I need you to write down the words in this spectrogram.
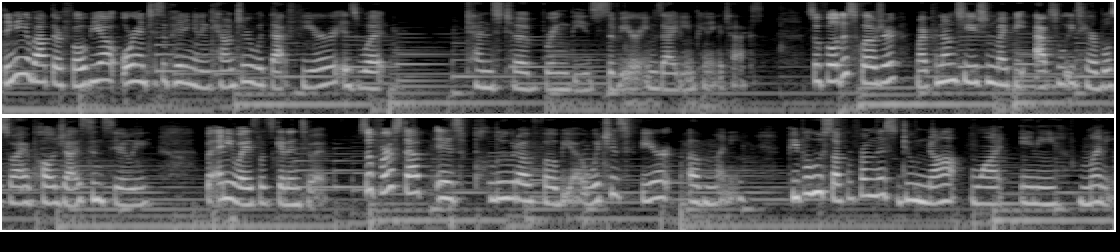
Thinking about their phobia or anticipating an encounter with that fear is what tends to bring these severe anxiety and panic attacks. So, full disclosure, my pronunciation might be absolutely terrible, so I apologize sincerely. But, anyways, let's get into it. So, first up is plutophobia, which is fear of money. People who suffer from this do not want any money.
